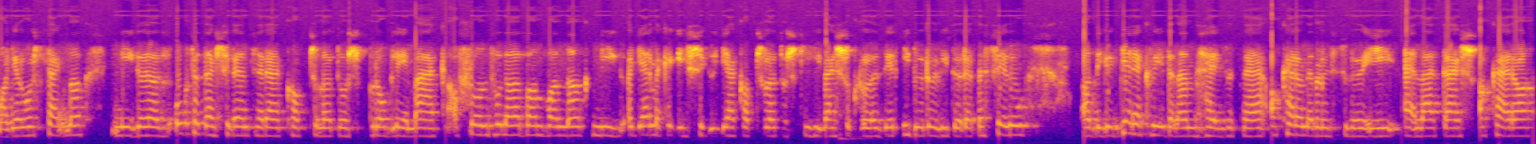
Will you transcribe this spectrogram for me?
Magyarországnak, míg az oktatási rendszerrel kapcsolatos problémák a frontvonalban vannak, míg a gyermekegészségügyel kapcsolatos kihívásokról azért időről időre beszélünk, addig a gyerekvédelem helyzete, akár a nevelőszülői ellátás, akár a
